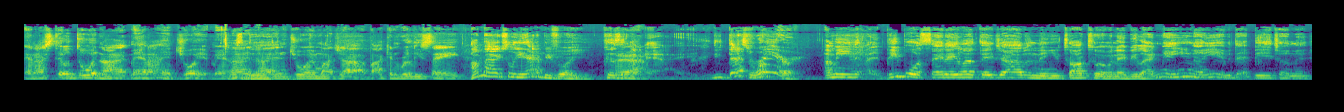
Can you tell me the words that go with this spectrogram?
and I still do it, and I man, I enjoy it, man. I. I enjoy my job. I can really say, I'm actually happy for you because Yeah. Uh, that's rare. I mean, people will say they love their jobs, and then you talk to them, and they be like, "Man, you know, yeah, but that bitch on the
